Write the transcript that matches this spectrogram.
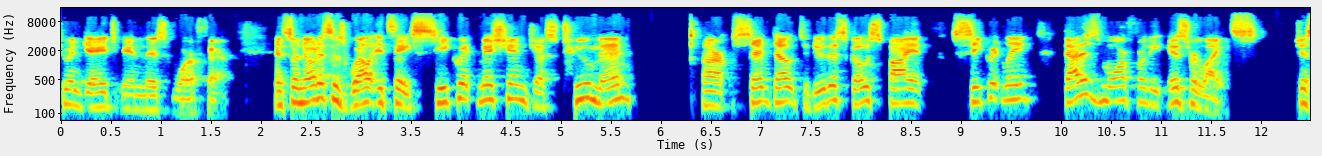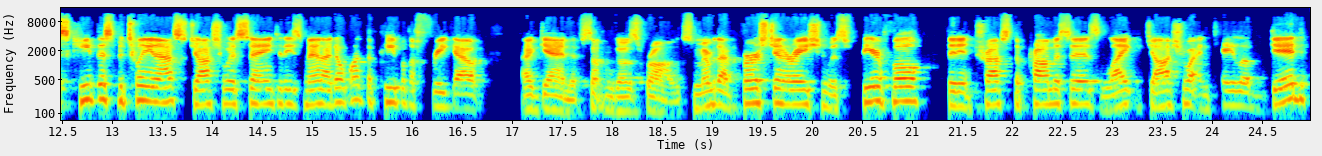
to engage in this warfare. And so notice as well, it's a secret mission. Just two men are sent out to do this, go spy it secretly. That is more for the Israelites. Just keep this between us, Joshua is saying to these men. I don't want the people to freak out again if something goes wrong. So remember that first generation was fearful they didn't trust the promises like Joshua and Caleb did.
